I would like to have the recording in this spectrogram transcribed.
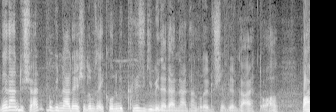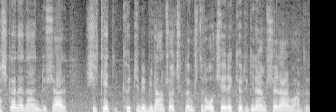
Neden düşer? Bugünlerde yaşadığımız ekonomik kriz gibi nedenlerden dolayı düşebilir. Gayet doğal. Başka neden düşer? Şirket kötü bir bilanço açıklamıştır. O çeyrek kötü giden bir şeyler vardır.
